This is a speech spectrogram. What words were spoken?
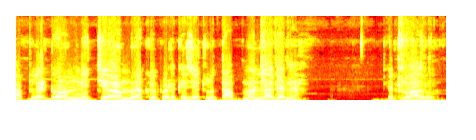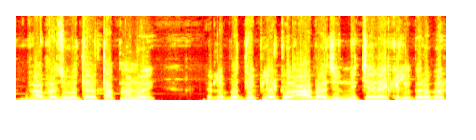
આ પ્લેટો આમ નીચે આમ રાખવી પડે કે જેટલું તાપમાન લાગે ને એટલું સારું. આ બાજુ વધારે તાપમાન હોય, એટલે બધી પ્લેટો આ બાજુ નીચે રાખેલી, બરાબર?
